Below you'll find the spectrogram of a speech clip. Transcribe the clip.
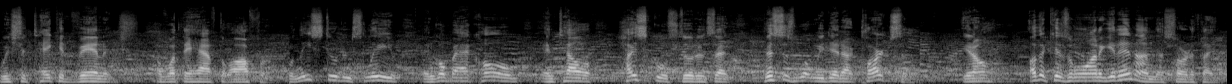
We should take advantage of what they have to offer. When these students leave and go back home and tell high school students that this is what we did at Clarkson, you know, other kids will want to get in on this sort of thing.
